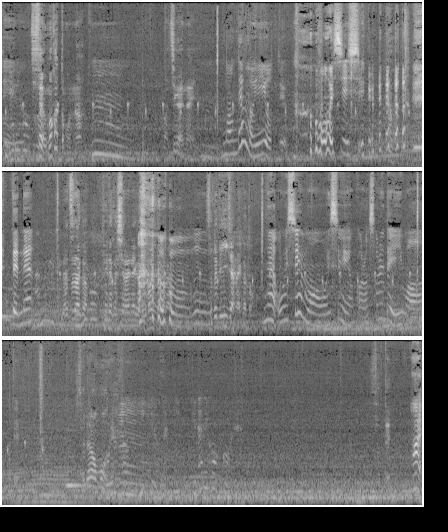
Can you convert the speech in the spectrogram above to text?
て。いう実際うまかったもんな。うん、間違いない。うん、何でもいいよっていう。美味しいし。ってね。夏だか冬だか知らないがうまいんだうからん。それでいいじゃないかと。ね美味しいもんは美味しいんやからそれでいいわってそれは思うねおよそ2キロ先左方向ですさて。はい。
